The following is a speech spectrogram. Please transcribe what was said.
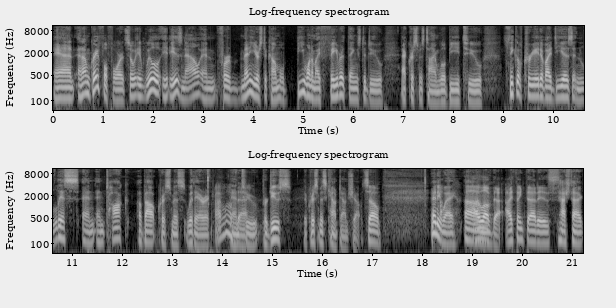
And, and I'm grateful for it. So it will, it is now, and for many years to come, will be one of my favorite things to do at Christmas time. Will be to think of creative ideas and lists and and talk about Christmas with Eric I love and that. to produce the Christmas countdown show. So anyway, um, I love that. I think that is hashtag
